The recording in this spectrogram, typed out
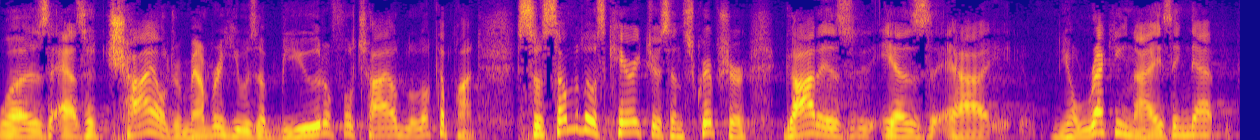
was as a child, remember? He was a beautiful child to look upon. So some of those characters in Scripture, God is, is uh, you know, recognizing that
